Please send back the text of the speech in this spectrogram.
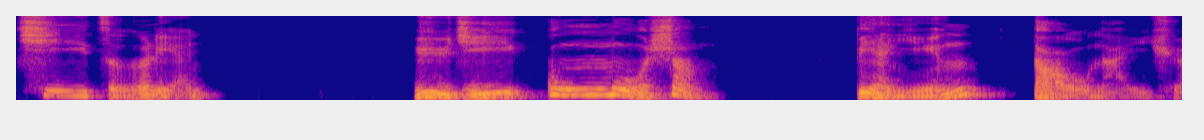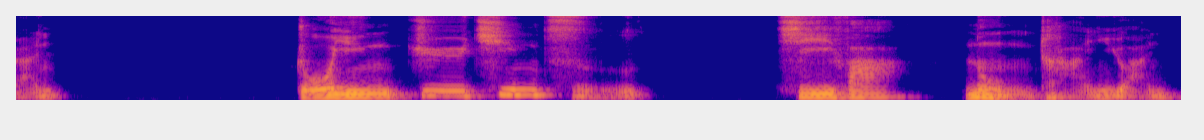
七则连。欲及公莫上，便迎道乃全。浊英居清此，夕发弄禅园。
